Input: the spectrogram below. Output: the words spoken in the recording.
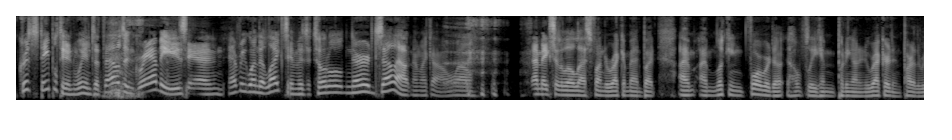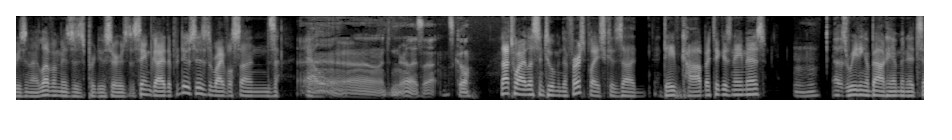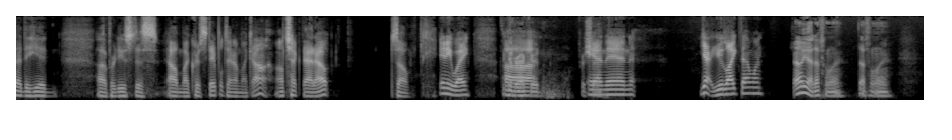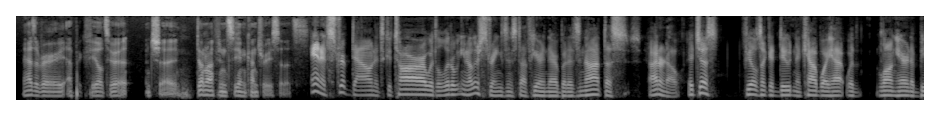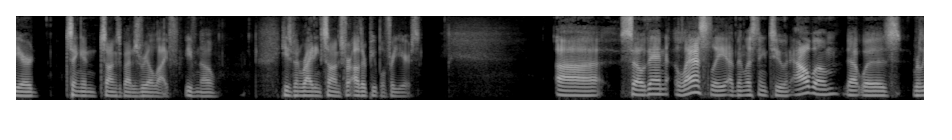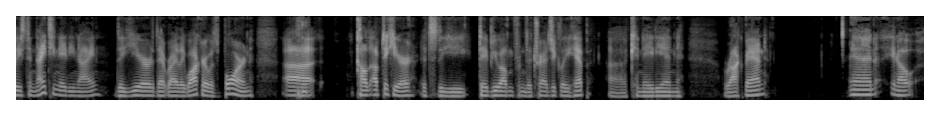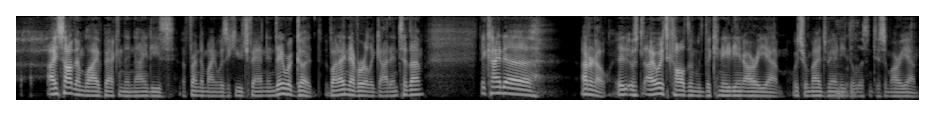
Chris Stapleton wins a thousand Grammys, and everyone that likes him is a total nerd sellout. And I'm like, oh well, that makes it a little less fun to recommend. But I'm I'm looking forward to hopefully him putting on a new record. And part of the reason I love him is his producer is the same guy that produces the Rival Sons. Oh, I didn't realize that. That's cool. That's why I listened to him in the first place because uh, Dave Cobb, I think his name is. Mm-hmm. I was reading about him and it said that he had uh, produced this album by Chris Stapleton. I'm like, ah, I'll check that out. So, anyway, It's a good Uh, record for sure. and then, yeah, you like that one? oh yeah, definitely, definitely. It has a very epic feel to it, which I don't often see in country. So that's And it's stripped down. It's guitar with a little, you know, there's strings and stuff here and there, but it's not the, I don't know. It just feels like a dude in a cowboy hat with long hair and a beard singing songs about his real life, even though he's been writing songs for other people for years. Uh, so then lastly, I've been listening to an album that was released in 1989, the year that Ryley Walker was born, uh, called Up to Here. It's the debut album from the Tragically Hip uh, Canadian rock band. And, you know, I saw them live back in the 90s. A friend of mine was a huge fan, and they were good, but I never really got into them. They kind of, I don't know. It was I always called them the Canadian REM, which reminds me I need to listen to some REM.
